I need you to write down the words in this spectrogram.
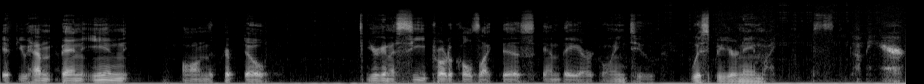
if you haven't been in on the crypto, you're going to see protocols like this, and they are going to whisper your name like, "Come here,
